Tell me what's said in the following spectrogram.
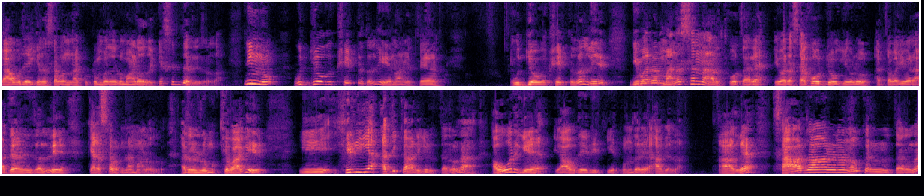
ಯಾವುದೇ ಕೆಲಸವನ್ನು ಕುಟುಂಬದವರು ಮಾಡೋದಕ್ಕೆ ಸಿದ್ಧರಿರಲ್ಲ. ಇನ್ನು ಉದ್ಯೋಗ ಕ್ಷೇತ್ರದಲ್ಲಿ ಏನಾಗುತ್ತೆ? ಉದ್ಯೋಗ ಕ್ಷೇತ್ರದಲ್ಲಿ ಇವರ ಮನಸ್ಸನ್ನು ಅರಿತ್ಕೋತಾರೆ. ಇವರ ಸಹೋದ್ಯೋಗಿಗಳು ಅಥವಾ ಇವರ ಅಧ್ಯಯನದಲ್ಲಿ ಕೆಲಸವನ್ನು ಮಾಡೋದು. ಅದರಲ್ಲೂ ಮುಖ್ಯವಾಗಿ ಈ ಹಿರಿಯ ಅಧಿಕಾರಿಗಳಿರ್ತಾರಲ್ಲ, ಅವರಿಗೆ ಯಾವುದೇ ರೀತಿಯ ತೊಂದರೆ ಆಗಲ್ಲ. ಆದರೆ ಸಾಧಾರಣ ನೌಕರರು ಇರ್ತಾರಲ್ಲ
